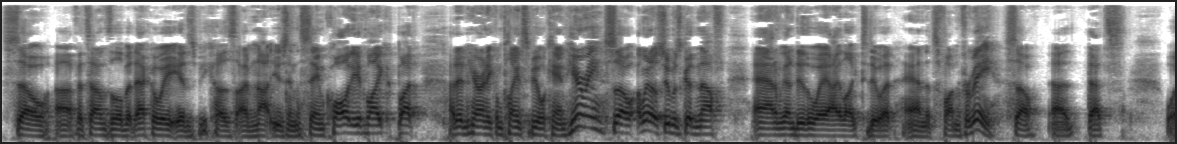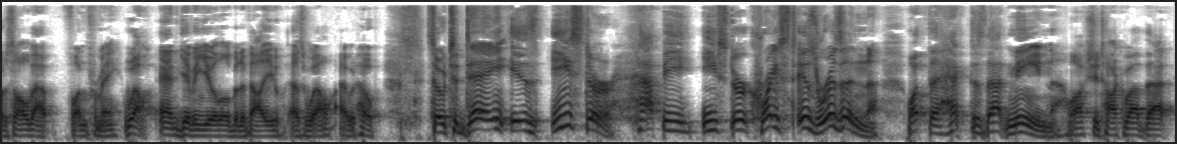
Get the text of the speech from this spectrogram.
So uh, if it sounds a little bit echoey, it's because I'm not using the same quality of mic, but I didn't hear any complaints that people can't hear me. So I'm going to assume it's good enough and I'm going to do the way I like to do it and it's fun for me. So uh, that's what it's all about. Fun for me. Well, and giving you a little bit of value as well, I would hope. So today is Easter. Happy Easter. Christ is risen. What the heck does that mean? We'll actually talk about that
